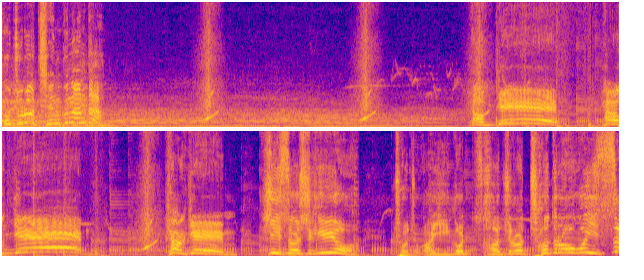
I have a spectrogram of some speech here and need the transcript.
서주로 진군한다. 형님! 형님! 형님! 희소식이요! 조조가 이곳 서주로 쳐들어오고 있어!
